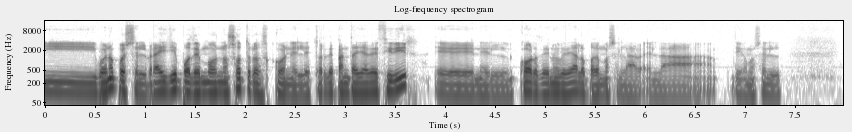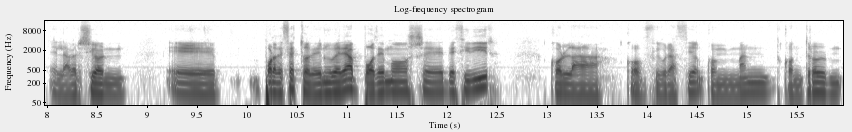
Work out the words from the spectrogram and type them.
Y bueno, pues el braille podemos nosotros con el lector de pantalla decidir. en el core de NVDA lo podemos en la, en la digamos, en la versión eh, por defecto de NVDA podemos eh, decidir con la configuración con control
